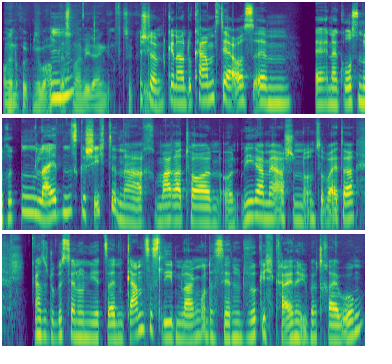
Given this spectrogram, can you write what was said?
um den Rücken überhaupt Mhm. erstmal wieder in den Griff zu kriegen. Stimmt, genau. Du kamst ja aus ähm, äh, einer großen Rückenleidensgeschichte nach Marathon und Megamärschen und so weiter. Also du bist ja nun jetzt dein ganzes Leben lang, und das ist ja nun wirklich keine Übertreibung,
